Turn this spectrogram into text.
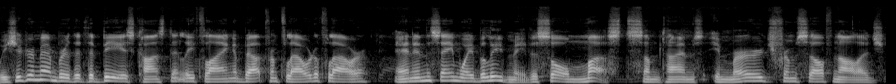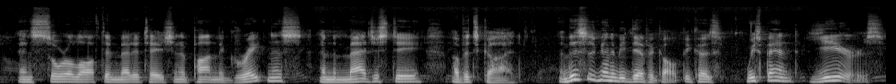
we should remember that the bee is constantly flying about from flower to flower, and in the same way, believe me, the soul must sometimes emerge from self knowledge and soar aloft in meditation upon the greatness and the majesty of its God. And this is going to be difficult because we spend years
